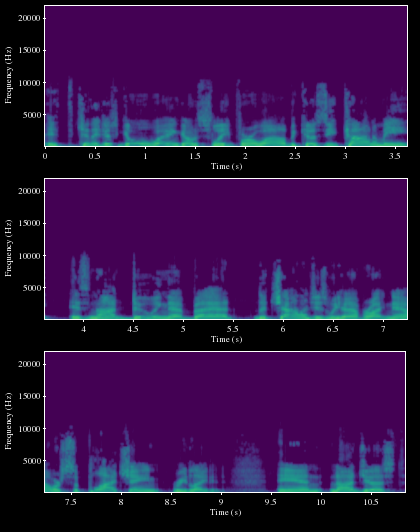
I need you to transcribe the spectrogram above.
it, can they just go away and go to sleep for a while? Because the economy is not doing that bad. The challenges we have right now are supply chain related. And not just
